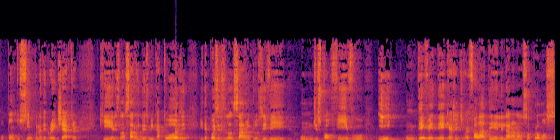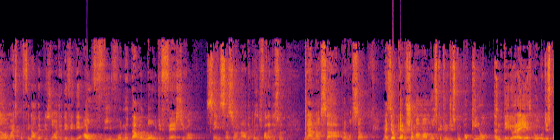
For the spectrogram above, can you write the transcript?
o, ponto 5, né? The Great Chapter, que eles lançaram em 2014 e depois eles lançaram inclusive um disco ao vivo e um DVD que a gente vai falar dele lá na nossa promoção, mais pro final do episódio, DVD ao vivo no Download Festival, sensacional. Depois a gente fala disso na nossa promoção, mas eu quero chamar uma música de um disco um pouquinho anterior a esse, o disco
